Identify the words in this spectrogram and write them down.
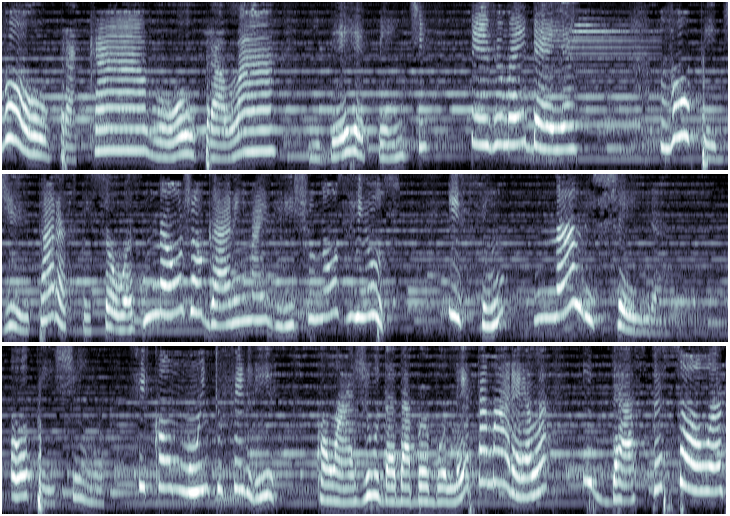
Voou pra cá, voou pra lá e de repente teve uma ideia. Vou pedir para as pessoas não jogarem mais lixo nos rios, e sim na lixeira. O peixinho ficou muito feliz com a ajuda da borboleta amarela e das pessoas.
